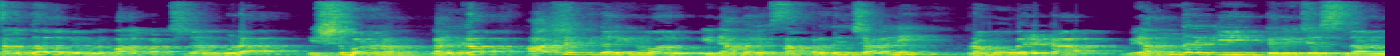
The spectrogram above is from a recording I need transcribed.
సంఘాలు మిమ్మల్ని బలపరచడానికి కూడా ఇష్టపడతాను కనుక ఆసక్తి కలిగిన వారు ఈ నెంబర్కి సంప్రదించాలని ప్రభు పేరిట మీ అందరికీ తెలియజేస్తున్నాను.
